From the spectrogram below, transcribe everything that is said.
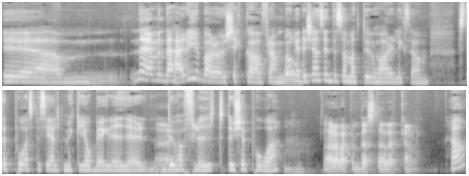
Ehm, nej men det här är ju bara att checka av framgångar. Ja. Det känns inte som att du har liksom stött på speciellt mycket jobbiga grejer. Nej. Du har flyt, du kör på. Det här har varit den bästa veckan. Ja,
